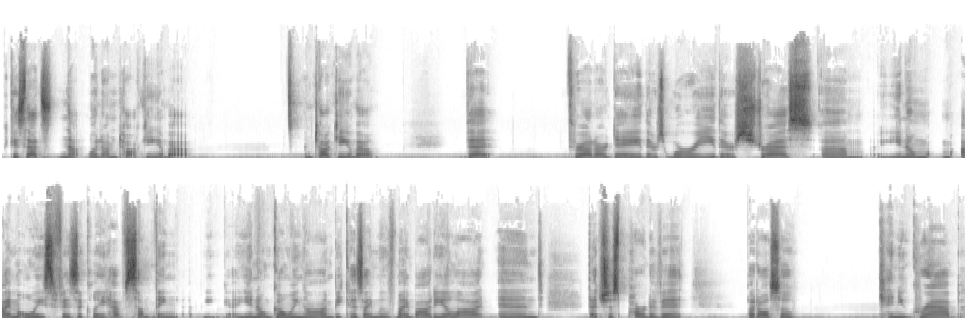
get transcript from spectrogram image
Because that's not what I'm talking about. I'm talking about that throughout our day. There's worry, there's stress. Um, you know, I'm always physically have something, you know, going on because I move my body a lot, and that's just part of it. But also, can you grab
